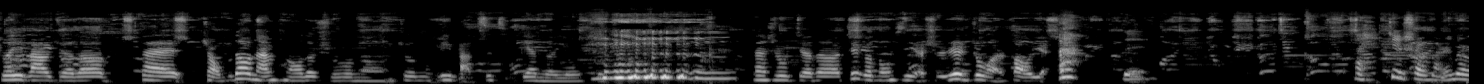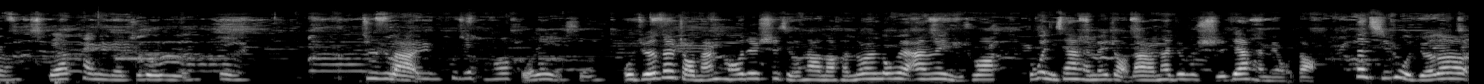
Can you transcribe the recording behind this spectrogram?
所以吧，我觉得在找不到男朋友的时候呢，就努力把自己变得优秀。但是我觉得这个东西也是任重而道远。对，哎，这事儿反正就是不要太那个执着于对，就是吧，嗯自己好好活着也行。我觉得在找男朋友这事情上呢，很多人都会安慰你说，如果你现在还没找到，那就是时间还没有到。但其实我觉得，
